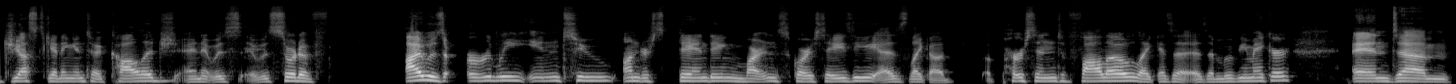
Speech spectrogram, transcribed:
just getting into college, and it was it was sort of I was early into understanding Martin Scorsese as like a, a person to follow, like as a as a movie maker. And um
